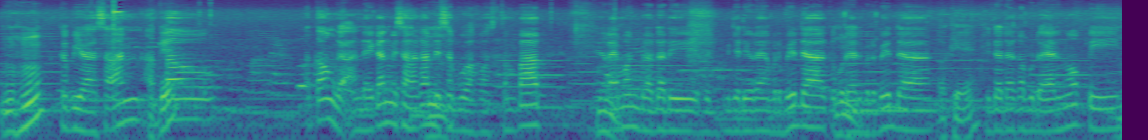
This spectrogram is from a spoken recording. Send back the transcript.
Mhm. kebiasaan Oke. atau atau enggak andaikan misalkan di sebuah kos tempat Raymond berada di menjadi orang yang berbeda, kebudayaan berbeda, Oke. tidak ada kebudayaan ngopi.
